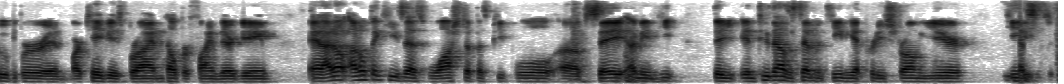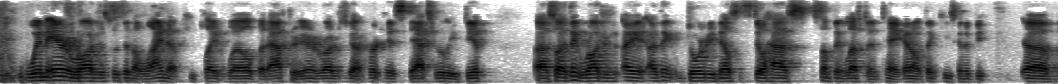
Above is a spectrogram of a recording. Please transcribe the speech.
Cooper and Martavis Bryant help her find their game. And I don't I don't think he's as washed up as people uh, say. I mean, he the, in 2017 he had a pretty strong year. He's when Aaron Rodgers was in a lineup, he played well, but after Aaron Rodgers got hurt, his stats really dipped. Uh, so I think Rodgers, I, I think Jordy Nelson still has something left in the tank. I don't think he's going to be, uh,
